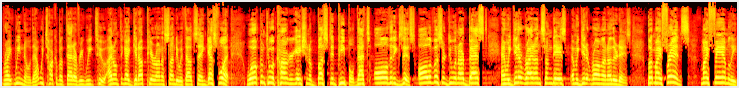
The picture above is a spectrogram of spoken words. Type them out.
Right? We know that. We talk about that every week too. I don't think I get up here on a Sunday without saying, guess what? Welcome to a congregation of busted people. That's all that exists. All of us are doing our best and we get it right on some days and we get it wrong on other days. But my friends, my family,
